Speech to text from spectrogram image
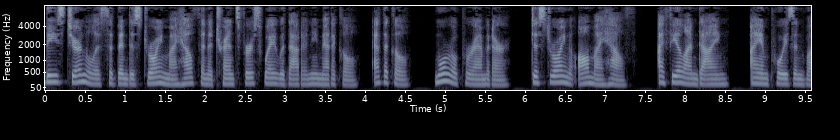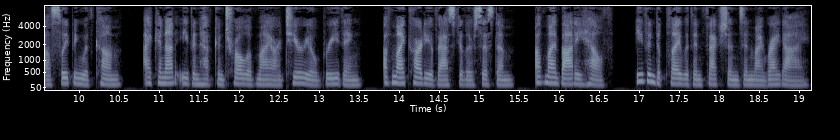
These journalists have been destroying my health in a transverse way without any medical, ethical, moral parameter, destroying all my health. I feel I'm dying, I am poisoned while sleeping with cum, I cannot even have control of my arterial breathing, of my cardiovascular system, of my body health, even to play with infections in my right eye,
